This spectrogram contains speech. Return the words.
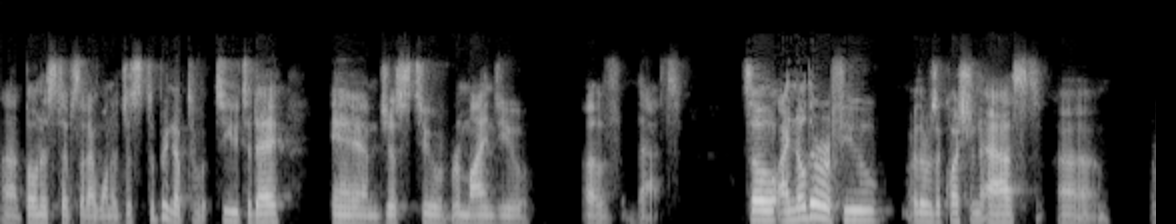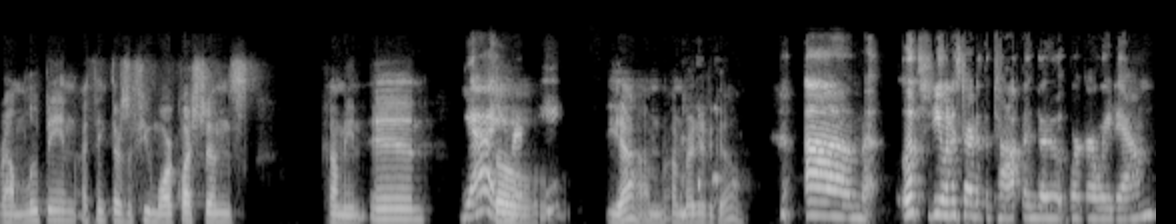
uh, bonus tips that I wanted just to bring up to, to you today and just to remind you of that. So I know there were a few, or there was a question asked um, around looping. I think there's a few more questions coming in. Yeah, so, ready? Yeah, I'm, I'm ready to go. um, let's, do you want to start at the top and go work our way down?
